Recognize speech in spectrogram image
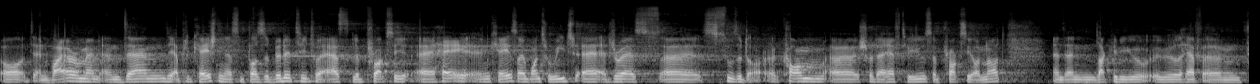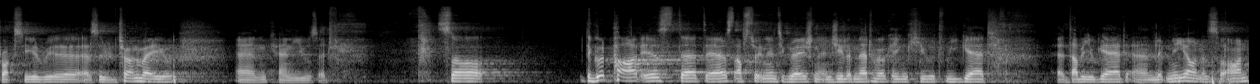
or the environment, and then the application has the possibility to ask libproxy, uh, hey, in case I want to reach uh, address uh, SUSE.com, uh, should I have to use a proxy or not? And then luckily you will have a proxy as a return value and can use it. So the good part is that there's upstream integration in glib networking, Qt, wget, uh, wget, and libneon, and so on.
